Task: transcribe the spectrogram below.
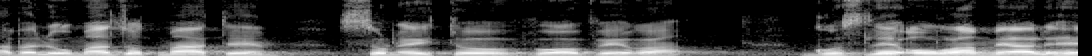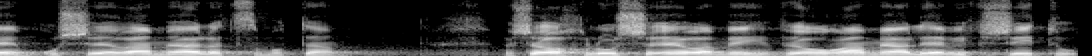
אבל לעומת זאת, מה אתם? שונאי טוב ואוהבי רע, גוזלי אורם מעליהם ושארם מעל עצמותם. אשר אכלו שאר עמי ואורם מעליהם הפשיטו,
